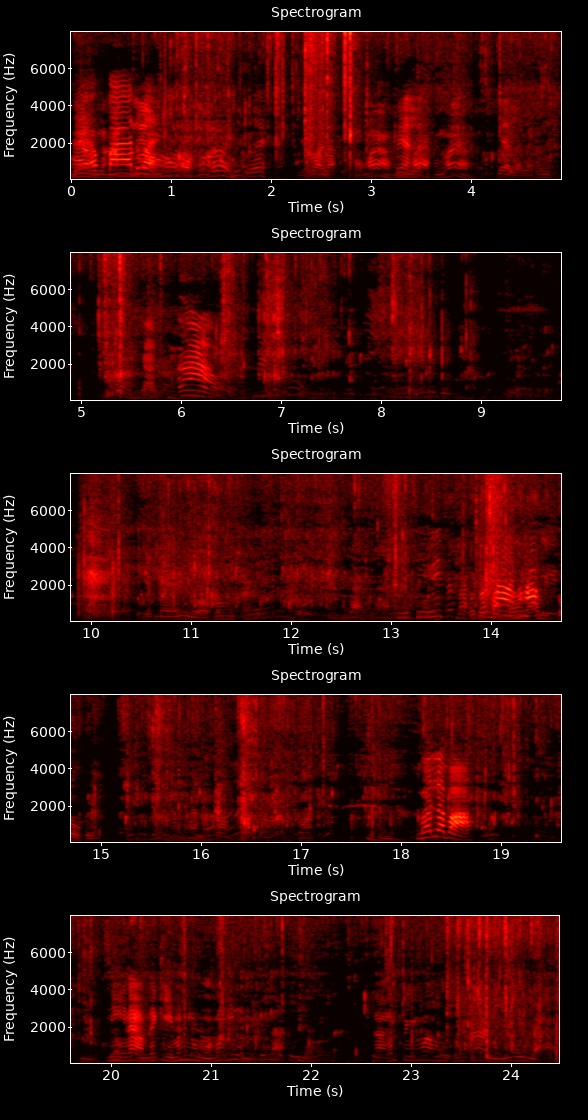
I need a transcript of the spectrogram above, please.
ถ่ายเอาปลาด้วยเอาออกเลยเลยเดี๋ยวไปละออกมาขึ้นมาขึ้นมาแก่แล้วล่ะครับอ้าวเฮ็ดไม้อันนี้ออกเพิ่งได้นะมี ชีวิตแบบเดี๋ยวบ้านๆครับโตขึ้นเมื่อไรบ่นี่น้ำตะกี้มันอยู่หมองเขายื่นอยู่เลยนะน้ำมันเป็นว่ามันสงสารนี่มันเล่นหลาย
